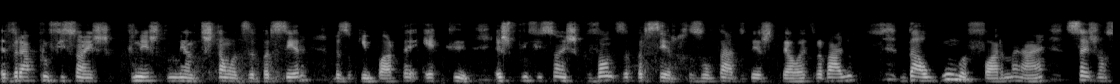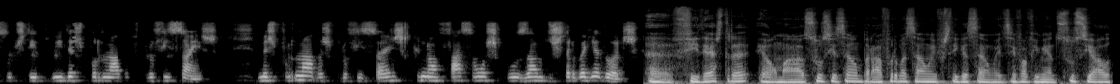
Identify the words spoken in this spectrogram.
haverá profissões que neste momento estão a desaparecer, mas o que importa é que as profissões que vão desaparecer resultado deste teletrabalho, de alguma forma, é, sejam substituídas por novas profissões mas por novas profissões que não façam a exclusão dos trabalhadores. A Fidestra é uma associação para a formação, investigação e desenvolvimento social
